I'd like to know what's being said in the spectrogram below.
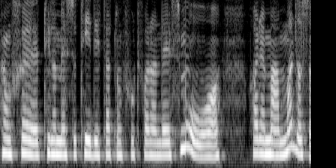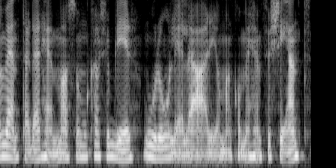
Kanske till och med så tidigt att de fortfarande är små och har en mamma då som väntar där hemma som kanske blir orolig eller arg om man kommer hem för sent.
